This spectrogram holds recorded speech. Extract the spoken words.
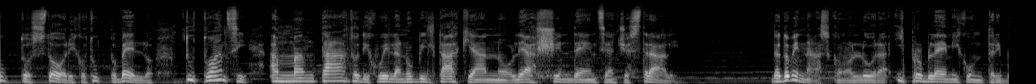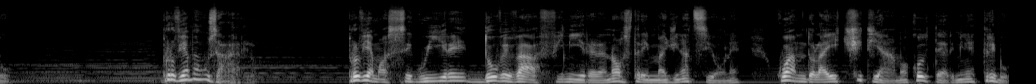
tutto storico, tutto bello, tutto anzi ammantato di quella nobiltà che hanno le ascendenze ancestrali. Da dove nascono allora i problemi con tribù? Proviamo a usarlo. Proviamo a seguire dove va a finire la nostra immaginazione quando la eccitiamo col termine tribù.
